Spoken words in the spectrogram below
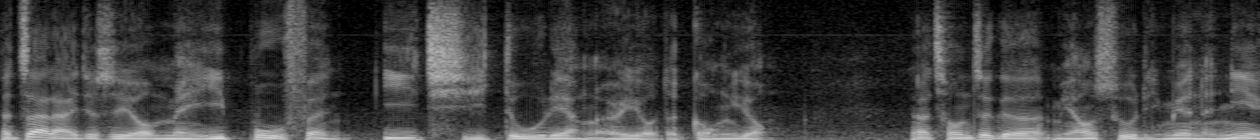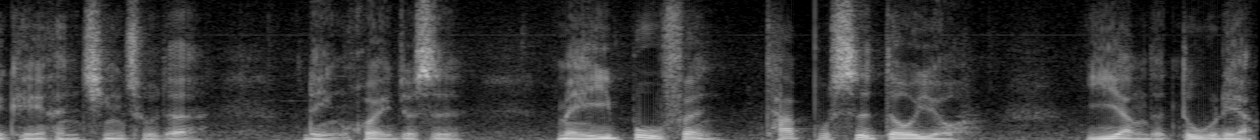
那再来就是由每一部分依其度量而有的功用。那从这个描述里面呢，你也可以很清楚的领会，就是每一部分它不是都有一样的度量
